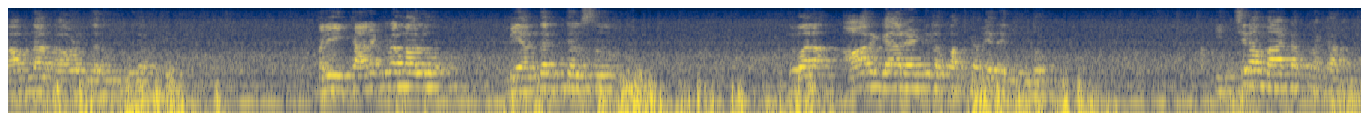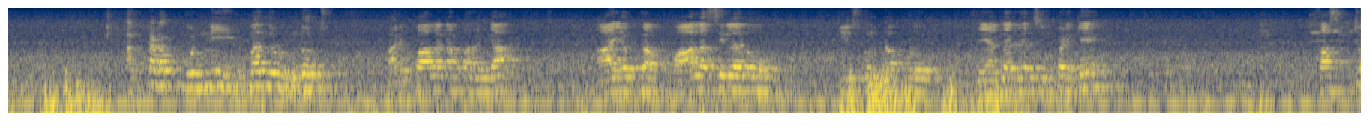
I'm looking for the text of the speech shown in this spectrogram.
రామనార్ రావడం జరుగుతుంది కాబట్టి. మరి ఈ కార్యక్రమాలు మీ అందరికి తెలుసు. ఇవాళ ఆరు గ్యారంటీల పథకం ఏదైతే ఉందో ఇచ్చిన మాట ప్రకారం అక్కడ కొన్ని ఇబ్బందులు ఉండొచ్చు. పరిపాలన పరంగా ఆ యొక్క పాలసీలను తీసుకున్నప్పుడు మీ అందరు తెలుసు ఇప్పటికే. ఫస్ట్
